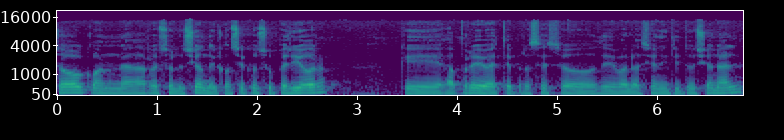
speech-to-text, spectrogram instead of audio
comenzó con la resolución del Consejo Superior que aprueba este proceso de evaluación institucional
